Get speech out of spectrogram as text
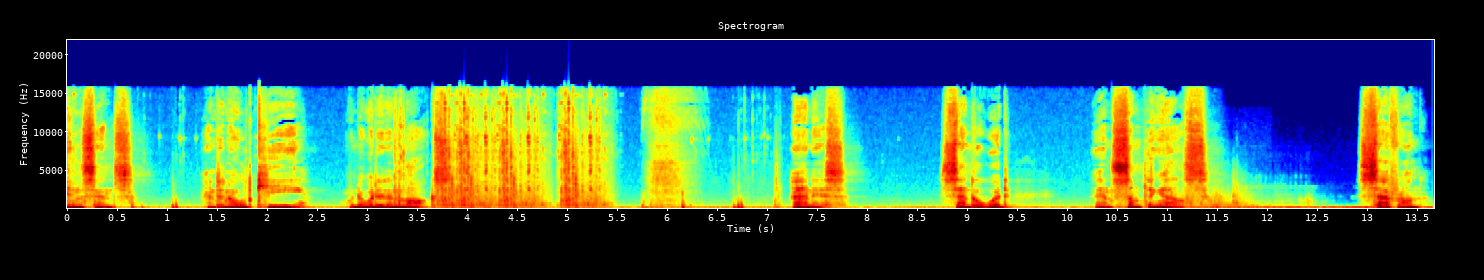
Incense. And an old key. Wonder what it unlocks. Anise. Sandalwood. And something else. Saffron?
